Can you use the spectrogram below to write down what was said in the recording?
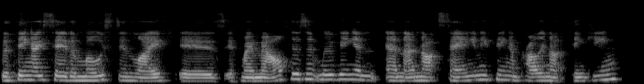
the thing I say the most in life is if my mouth isn't moving and, and I'm not saying anything, I'm probably not thinking.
